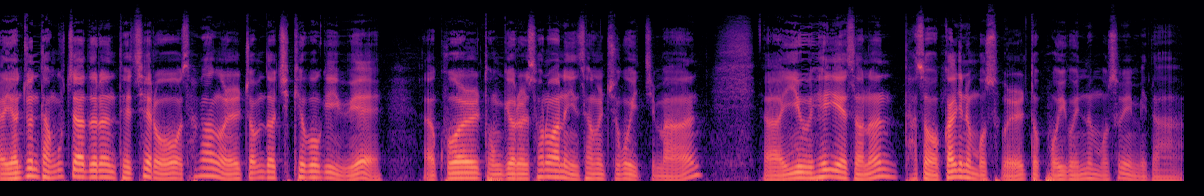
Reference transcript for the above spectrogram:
어, 연준 당국자들은 대체로 상황을 좀 더 지켜보기 위해 어, 9월 동결을 선호하는 인상을 주고 있지만 어, 이후 회의에서는 다소 엇갈리는 모습을 또 보이고 있는 모습입니다.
